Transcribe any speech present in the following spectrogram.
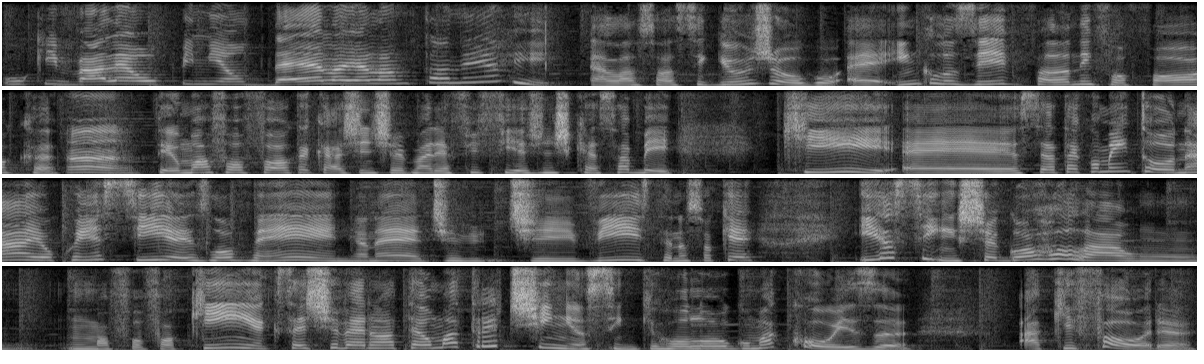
o que vale é a opinião dela e ela não tá nem aí. Ela só seguiu o jogo. É, inclusive, falando em fofoca, Ah. tem uma fofoca que a gente, Maria Fifi, a gente quer saber. Que é, você até comentou, né? Ah, eu conhecia a Eslovênia, né? De, de vista, não sei o quê. E assim, chegou a rolar um- uma fofoquinha que vocês tiveram até uma tretinha, assim, que rolou alguma coisa aqui fora.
